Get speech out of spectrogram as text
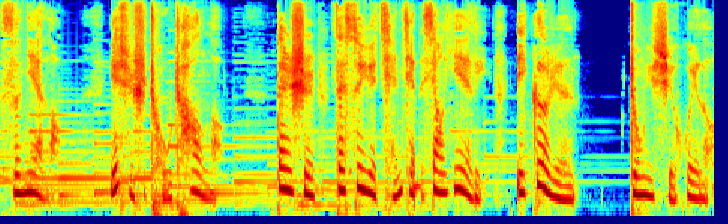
思念了，也许是惆怅了，但是在岁月浅浅的笑靥里，一个人终于学会了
